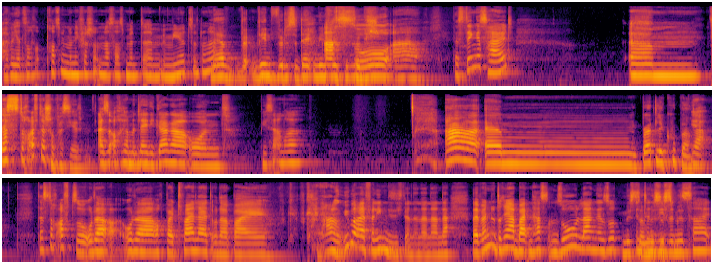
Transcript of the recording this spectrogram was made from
habe ich jetzt noch, trotzdem noch nicht verstanden, was das mit ähm, Emilio zu tun hat? Naja, wen würdest du denken, wen Ach du hübsch? so, ah. Das Ding ist halt, ähm, das ist doch öfter schon passiert. Also auch ja mit Lady Gaga und, wie ist der andere? Ah, ähm, Bradley Cooper. Ja, das ist doch oft so. Oder, oder auch bei Twilight oder bei, keine Ahnung, überall verlieben die sich dann ineinander. Weil wenn du Dreharbeiten hast und so lange, so Mr. intensive. Zeit.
